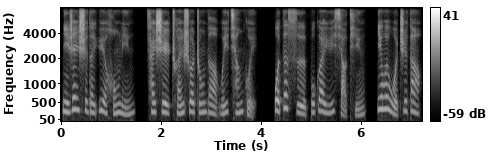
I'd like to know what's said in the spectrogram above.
你认识的岳红玲，才是传说中的围墙鬼。”我的死不怪于小婷，因为我知道，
